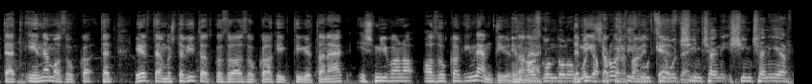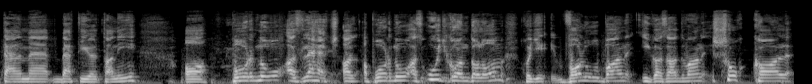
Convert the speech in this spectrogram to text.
tehát én nem azokkal, tehát értem, most te vitatkozol azokkal, akik tiltanák, és mi van azokkal, akik nem Én tiltanák? azt gondolom, De hogy a prostitúciót sincsen, sincsen értelme betiltani. A pornó az lehet, a, a pornó az úgy gondolom, hogy valóban igazad van, sokkal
